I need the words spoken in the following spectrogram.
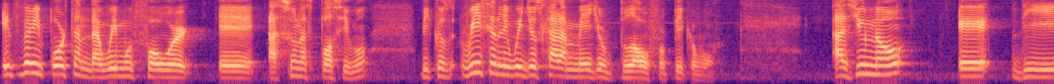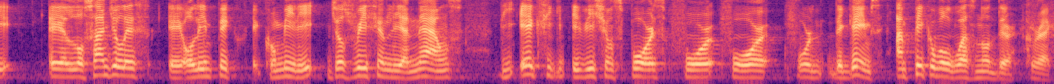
it's very important that we move forward uh, as soon as possible because recently we just had a major blow for pickleball. As you know, uh, the uh, Los Angeles uh, Olympic Committee just recently announced the exhibition sports for, for, for the games, and pickleball was not there. Correct.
